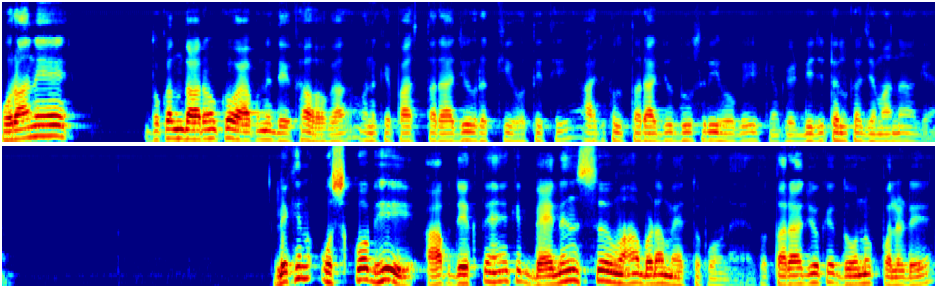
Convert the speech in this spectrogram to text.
पुराने दुकानदारों को आपने देखा होगा, उनके पास तराजू रखी होती थी। आजकल तराजू दूसरी हो गई क्योंकि डिजिटल का जमाना आ गया। लेकिन उसको भी आप देखते हैं कि बैलेंस वहाँ बड़ा महत्वपूर्ण है। तो तराजू के दोनों पलड़े,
